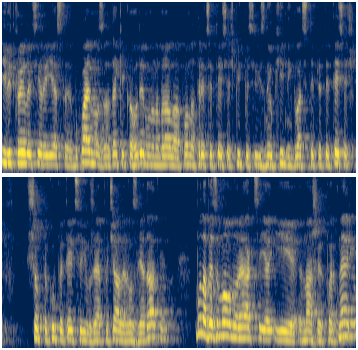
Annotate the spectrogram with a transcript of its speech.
і відкрили ці реєстри. Буквально за декілька годин вона набрала понад 30 тисяч підписів із необхідних 25 тисяч, щоб таку петицію вже почали розглядати. Була безумовно реакція і наших партнерів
